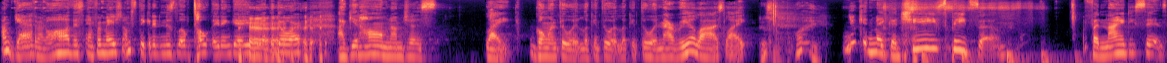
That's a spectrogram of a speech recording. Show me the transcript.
I'm gathering all this information. I'm sticking it in this little tote they didn't give me at the door. I get home and I'm just like going through it, looking through it, looking through it. And I realized like This is play. you can make a cheese pizza for 90 cents.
